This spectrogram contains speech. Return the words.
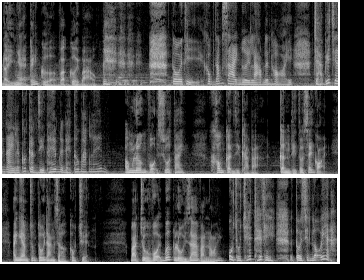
đẩy nhẹ cánh cửa và cười bảo Tôi thì không dám sai người làm lên hỏi. Chả biết trên này là có cần gì thêm để để tôi mang lên. Ông Lương vội xua tay. Không cần gì cả bà. Cần thì tôi sẽ gọi. Anh em chúng tôi đang dở câu chuyện. Bà chủ vội bước lùi ra và nói. Ôi trời chết thế thì tôi xin lỗi ạ.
